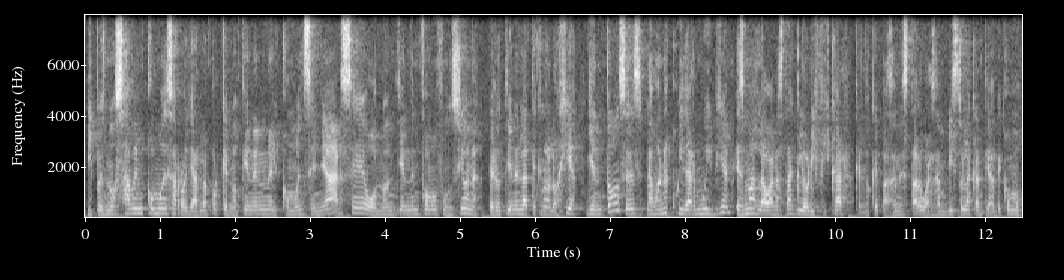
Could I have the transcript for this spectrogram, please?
y pues no saben cómo desarrollarla porque no tienen el cómo enseñarse o no entienden cómo funciona, pero tienen la tecnología y entonces la van a cuidar muy bien. Es más, la van hasta glorificar, que es lo que pasa en Star Wars. Han visto la cantidad de como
